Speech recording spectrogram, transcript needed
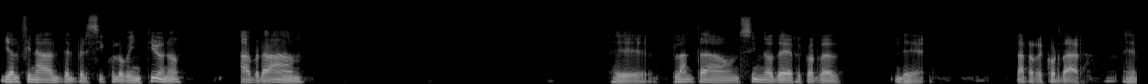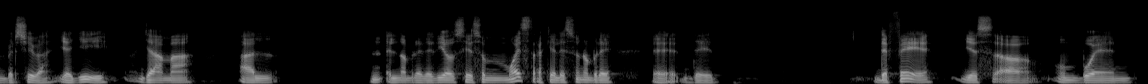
Y al final del versículo 21, Abraham eh, planta un signo de recordar, de, para recordar en Beersheba. Y allí llama al el nombre de Dios. Y eso muestra que Él es un hombre eh, de de fe y es ah, un buen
